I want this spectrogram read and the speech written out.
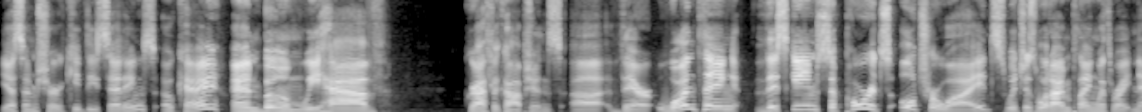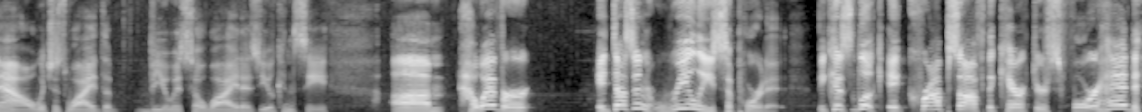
Yes, I'm sure. Keep these settings. Okay. And boom, we have graphic options uh, there. One thing, this game supports ultra wides, which is what I'm playing with right now, which is why the view is so wide, as you can see. Um, however, it doesn't really support it because look, it crops off the character's forehead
